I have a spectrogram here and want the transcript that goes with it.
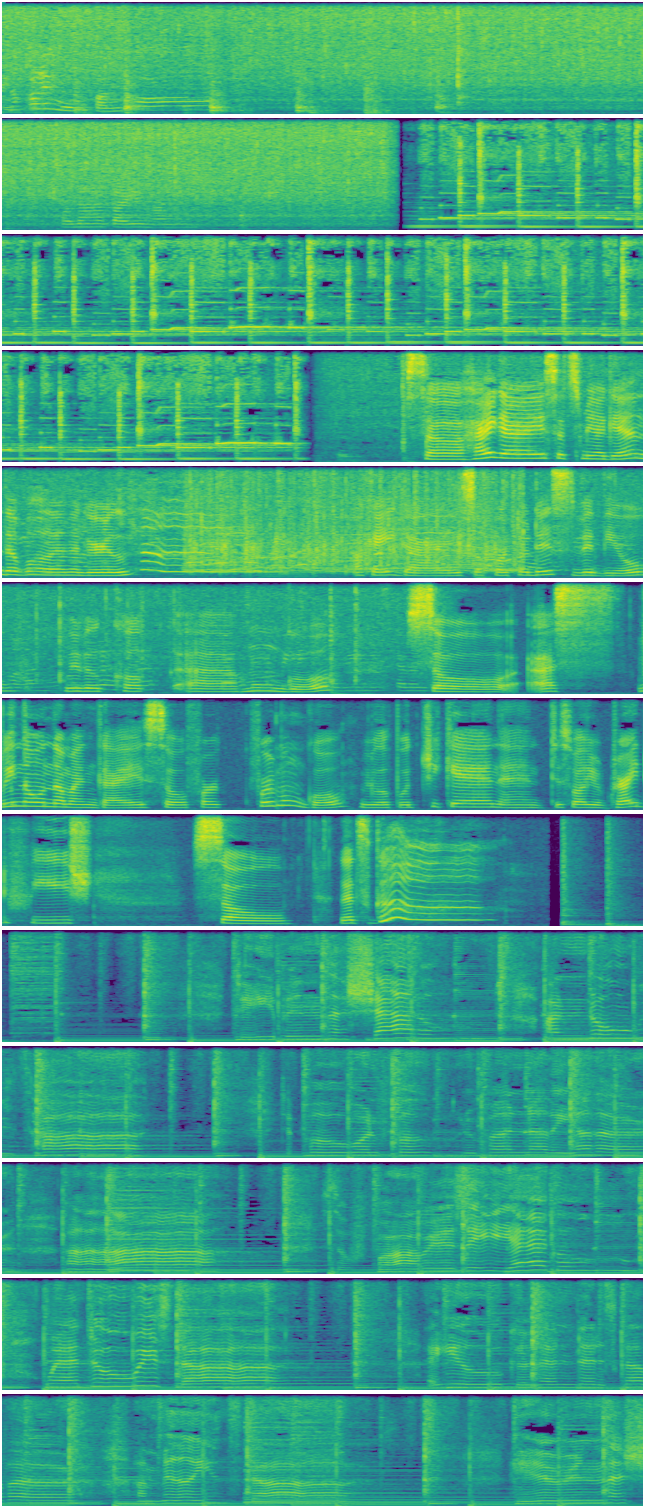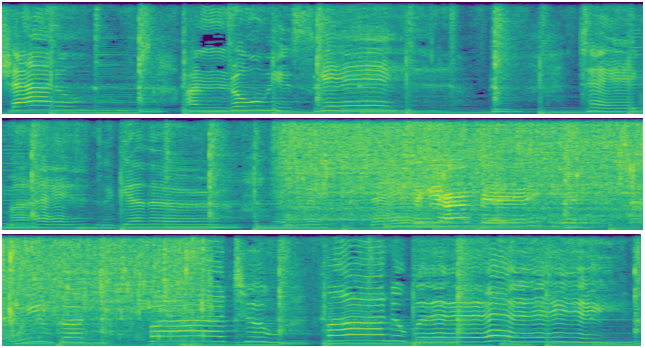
Nakalimutan ko. Wala na tayong ano. So, hi guys! It's me again, the Boholana Girl. Okay guys, so for today's video, we will cook uh, munggo. So, as we know naman guys, so for, for munggo, we will put chicken and just while you dried fish. So, let's go! Deep in the shadows, I know it's hard to put one foot in front of the other. Ah, so far as the echo, where do we start? Discover a million stars. Here in the shadows, I know you're scared. Take my hand together, we'll make a stand. We've got to fight to find a way.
